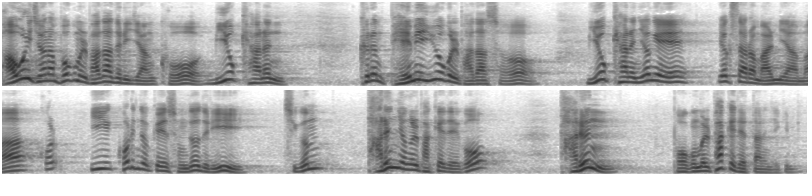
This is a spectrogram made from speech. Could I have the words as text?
바울이 전한 복음을 받아들이지 않고 미혹해하는 그런 뱀의 유혹을 받아서 미혹해하는 영의 역사로 말미암아 이 고린도 교회 성도들이 지금 다른 영을 받게 되고 다른 복음을 받게 됐다는 얘기입니다.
